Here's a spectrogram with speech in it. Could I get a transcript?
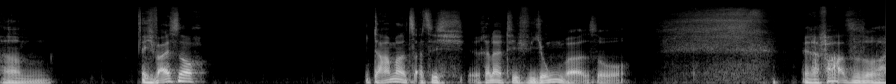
Ähm, ich weiß noch, damals, als ich relativ jung war, so in der Phase so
